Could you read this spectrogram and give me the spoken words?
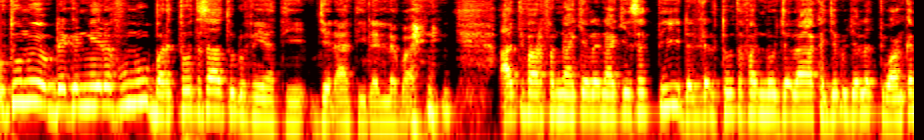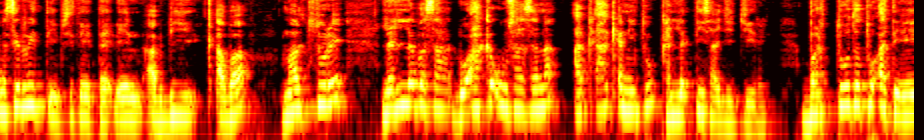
Utuu nuyi of dagannee rafuunu bartoota isaatu dhufee ati jedhaatii lallabaa. Ati faarfannaa keelanaa keessatti daldaltoota fannoo jalaa akka jedhu jalatti waan kana sirriitti ibsitee ta'een abdii qaba. Maaltu ture? Lallaba isaa du'aa ka'uusaa sana aqaaqaniitu kallattii isaa jijjiiran bartoota to'atee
